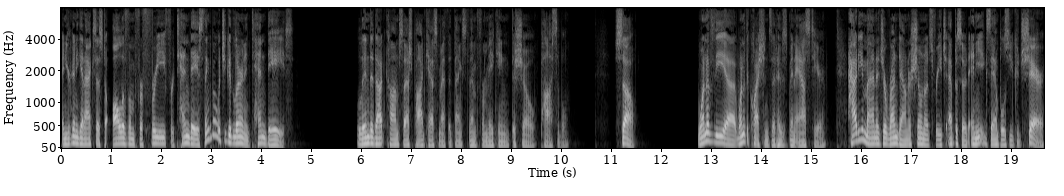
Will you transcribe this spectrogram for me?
and you're going to get access to all of them for free for 10 days. Think about what you could learn in 10 days. Lynda.com slash podcast method. Thanks to them for making the show possible. So, one of the uh, one of the questions that has been asked here how do you manage a rundown or show notes for each episode? Any examples you could share?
